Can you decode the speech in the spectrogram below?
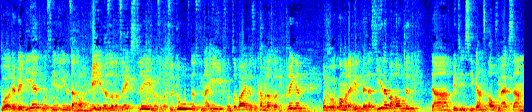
Wo er rebelliert, wo es in Ihnen sagt, oh nee, das ist aber zu extrem, das ist aber zu doof, das ist zu naiv und so weiter, so kann man das doch nicht bringen. Oder wo kommen wir dahin, wenn das jeder behauptet? Da bitte ich Sie ganz aufmerksam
